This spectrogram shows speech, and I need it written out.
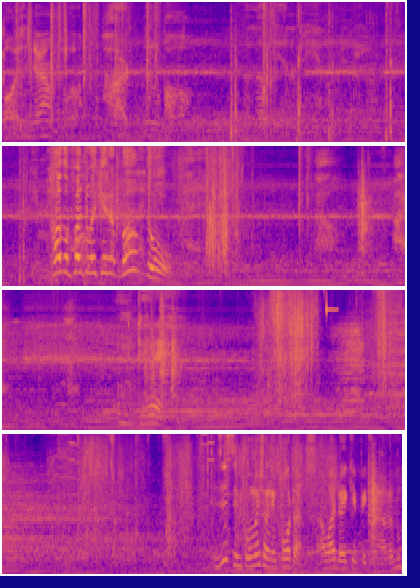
boiling down to a hard little ball. I love the enemy. How the fuck do I get above though? Okay. Is this information important? Or why do I keep picking out the book?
